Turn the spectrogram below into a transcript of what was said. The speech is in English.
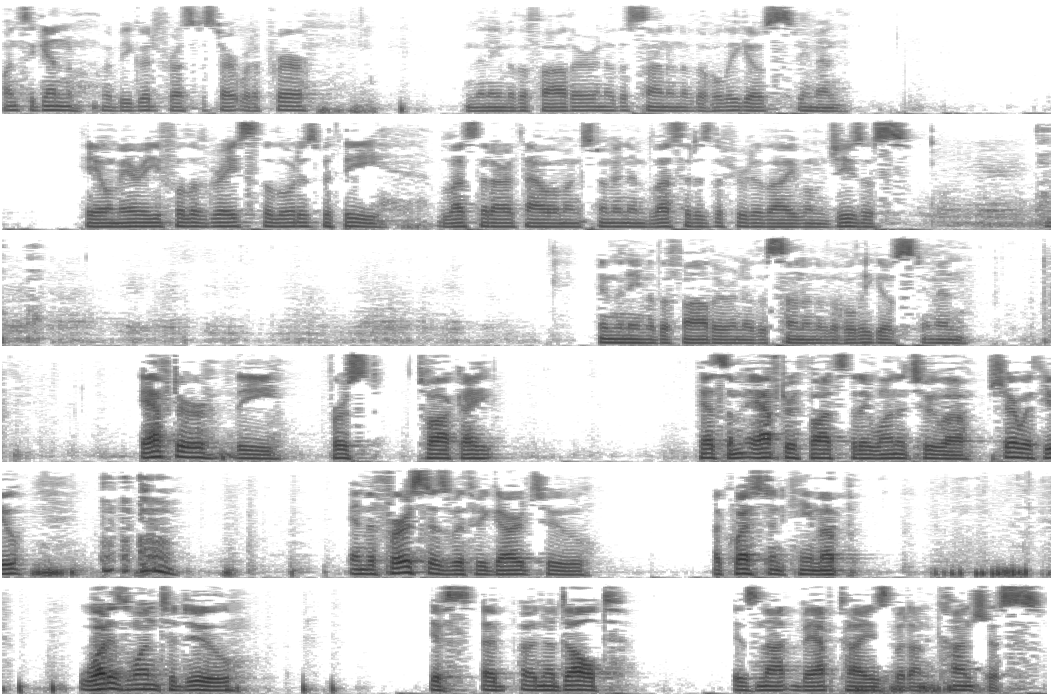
Once again, it would be good for us to start with a prayer. In the name of the Father, and of the Son, and of the Holy Ghost. Amen. Hail Mary, full of grace, the Lord is with thee. Blessed art thou amongst women, and blessed is the fruit of thy womb, Jesus. In the name of the Father, and of the Son, and of the Holy Ghost. Amen. After the first talk, I had some afterthoughts that I wanted to uh, share with you. and the first is with regard to a question that came up. What is one to do if a, an adult is not baptized but unconscious?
